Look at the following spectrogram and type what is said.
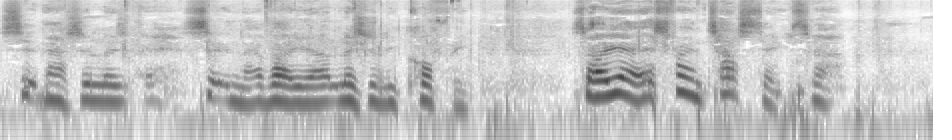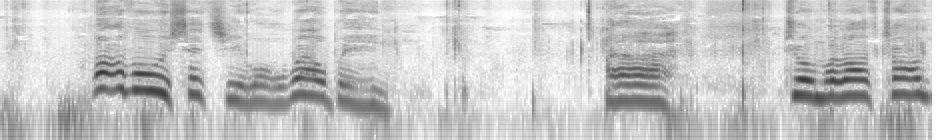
sit and have a, sit and have a uh, leisurely coffee. So yeah, it's fantastic. So like I've always said to you all, well-being. Uh, during my lifetime,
